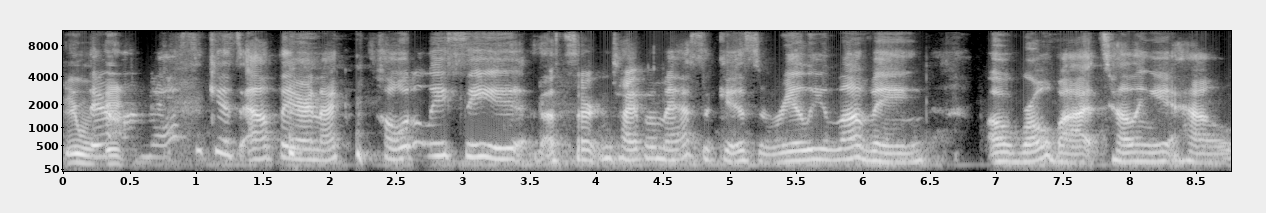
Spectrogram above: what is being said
There it- are masochists out there, and I can totally see a certain type of masochist really loving a robot telling it how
